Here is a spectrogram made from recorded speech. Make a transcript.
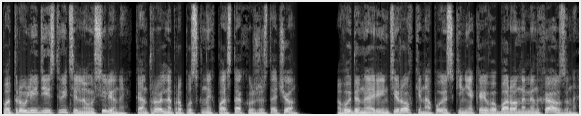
Патрули действительно усилены, контроль на пропускных постах ужесточен. Выданы ориентировки на поиски некоего барона Мюнхгаузена,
